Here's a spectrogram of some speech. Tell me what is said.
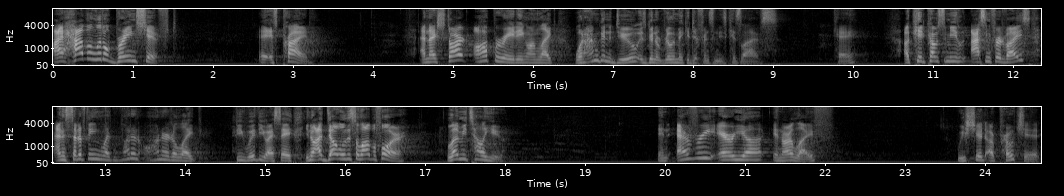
I have a little brain shift. It's pride and I start operating on like, what I'm gonna do is gonna really make a difference in these kids' lives. Okay? A kid comes to me asking for advice, and instead of thinking like, what an honor to like be with you, I say, you know, I've dealt with this a lot before. Let me tell you. In every area in our life, we should approach it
